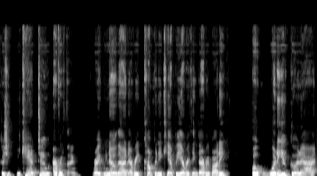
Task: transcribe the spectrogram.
because you, you can't do everything. right? We know that every company can't be everything to everybody. But what are you good at?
